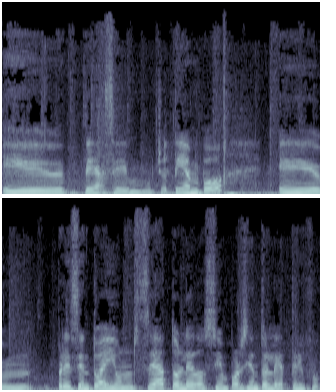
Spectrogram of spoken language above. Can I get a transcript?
eh, de hace mucho tiempo eh, presentó ahí un SEAT Toledo 100% eléctrico,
